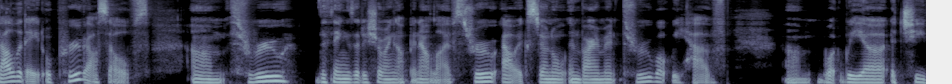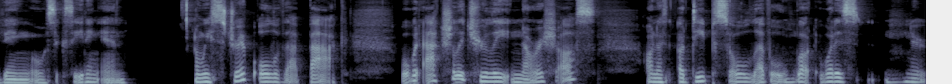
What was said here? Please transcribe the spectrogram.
validate or prove ourselves um, through the things that are showing up in our lives, through our external environment, through what we have, um, what we are achieving or succeeding in. And we strip all of that back, what would actually truly nourish us on a, a, deep soul level what what is you know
